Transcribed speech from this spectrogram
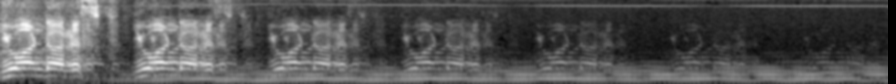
You are under arrest. You are under arrest. You are under arrest. You are under arrest. You are under arrest. You are under arrest. You are under arrest.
